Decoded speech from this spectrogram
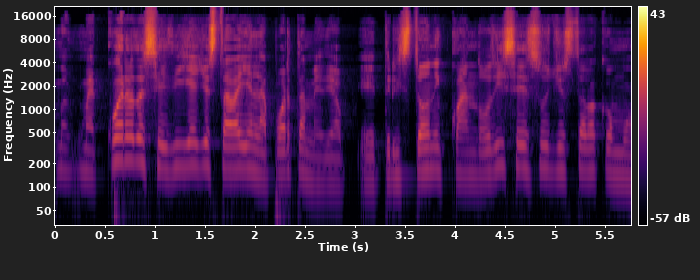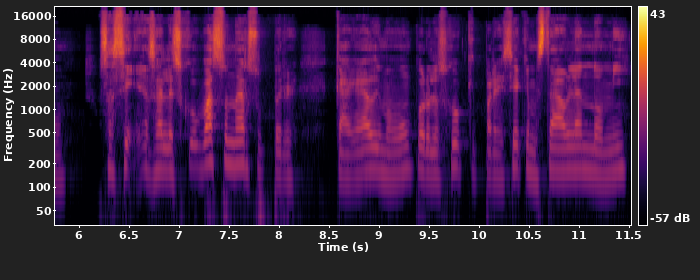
me acuerdo ese día, yo estaba ahí en la puerta medio eh, tristón y cuando dice eso yo estaba como... O sea, sí, o sea les va a sonar súper cagado y mamón, pero les juro que parecía que me estaba hablando a mí.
